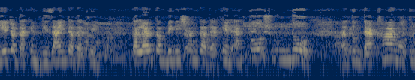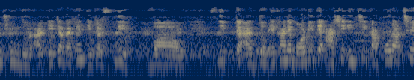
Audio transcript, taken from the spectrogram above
ইয়েটা দেখেন, ডিজাইনটা দেখেন কালার কম্বিনেশনটা দেখেন, এত সুন্দর, একদম দেখার মতন সুন্দর। আর এটা দেখেন, এটার স্লিপ ওয়াও স্লিপটা একদম, এখানে বডিতে আশি ইঞ্চি কাপড় আছে।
